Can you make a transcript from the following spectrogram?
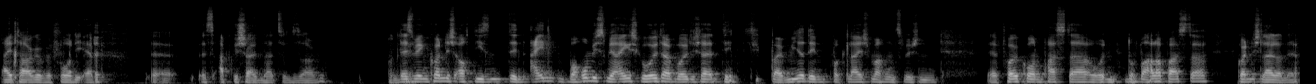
Drei Tage bevor die App äh, es abgeschaltet hat, sozusagen. Und Okay. deswegen konnte ich auch diesen, den ein, warum ich es mir eigentlich geholt habe, wollte ich halt den, bei mir den Vergleich machen zwischen äh, Vollkornpasta und normaler Pasta. Konnte ich leider nicht.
